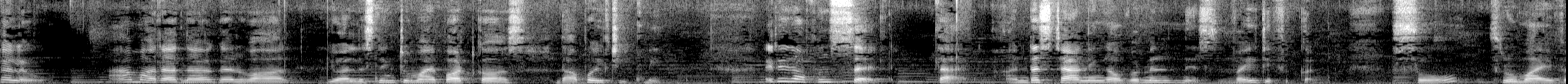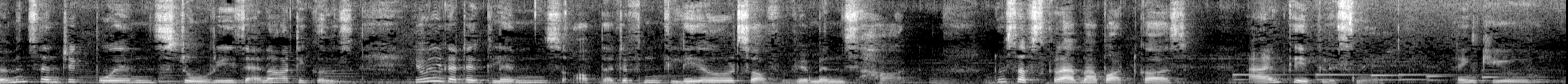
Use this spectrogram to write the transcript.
Hello, I'm Aradhna Agarwal. You are listening to my podcast, The Poetic Me. It is often said that understanding a woman is very difficult. So, through my women centric poems, stories, and articles, you will get a glimpse of the different layers of women's heart. Do subscribe my podcast and keep listening. Thank you.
